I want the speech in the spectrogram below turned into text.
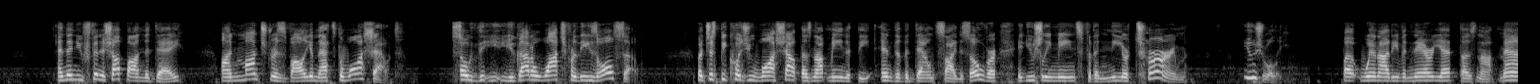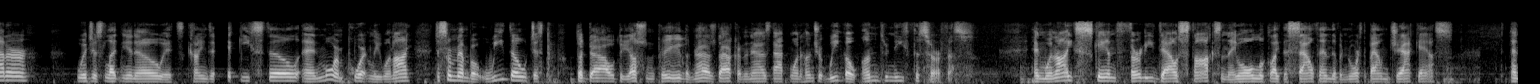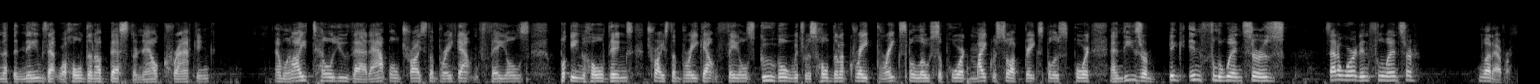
And then you finish up on the day on monstrous volume, that's the washout. So the, you got to watch for these also. But just because you wash out does not mean that the end of the downside is over. It usually means for the near term, usually. But we're not even there yet, does not matter. We're just letting you know it's kind of icky still. And more importantly, when I just remember, we don't just the Dow, the S&P, the Nasdaq, and the Nasdaq 100. We go underneath the surface. And when I scan 30 Dow stocks and they all look like the south end of a northbound jackass, and that the names that were holding up best are now cracking, and when I tell you that Apple tries to break out and fails, Booking Holdings tries to break out and fails, Google, which was holding up great, breaks below support, Microsoft breaks below support, and these are big influencers. Is that a word, influencer? Whatever.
